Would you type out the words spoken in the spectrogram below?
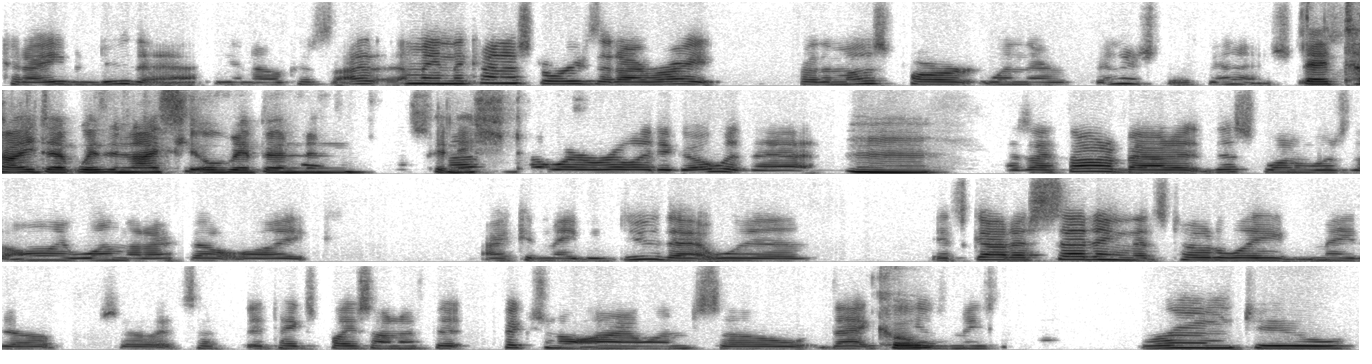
could I even do that? You know, because I, I mean, the kind of stories that I write, for the most part, when they're finished, they're finished. They're tied up with a nice little ribbon and finished. Nowhere really to go with that. Mm. As I thought about it, this one was the only one that I felt like I could maybe do that with. It's got a setting that's totally made up. So it's a, it takes place on a fi- fictional island. So that cool. gives me room to,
